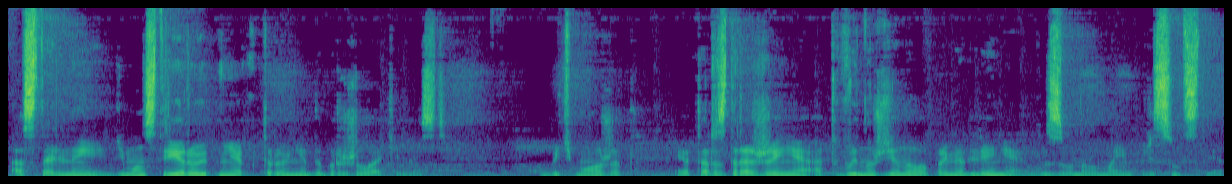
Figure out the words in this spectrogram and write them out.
Остальные демонстрируют некоторую недоброжелательность. Быть может, это раздражение от вынужденного промедления, вызванного моим присутствием.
